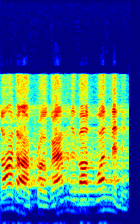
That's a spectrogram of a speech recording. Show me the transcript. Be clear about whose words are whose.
Speaker 1: start our program in about one minute.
